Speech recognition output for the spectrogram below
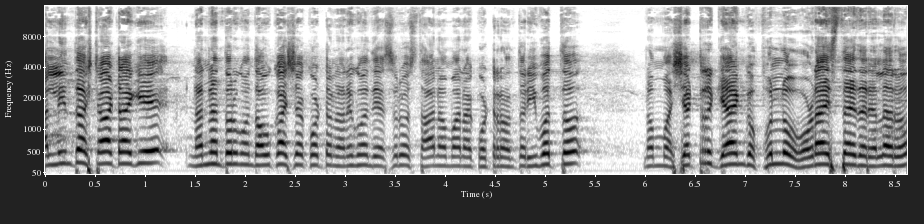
ಅಲ್ಲಿಂದ ಸ್ಟಾರ್ಟ್ ಆಗಿ ನನ್ನಂತವ್ರಿಗೊಂದು ಅವಕಾಶ ಕೊಟ್ಟು ನನಗೊಂದು ಹೆಸರು, ಸ್ಥಾನಮಾನ ಕೊಟ್ಟಿರೋಂಥವ್ರು ಇವತ್ತು. ನಮ್ಮ ಶೆಟ್ರ್ ಗ್ಯಾಂಗ್ ಫುಲ್ಲು ಓಡಾಯಿಸ್ತಾ ಇದ್ದಾರೆ ಎಲ್ಲರೂ.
